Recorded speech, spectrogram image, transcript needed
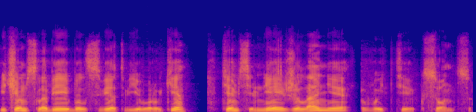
и чем слабее был свет в его руке, тем сильнее желание выйти к солнцу.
